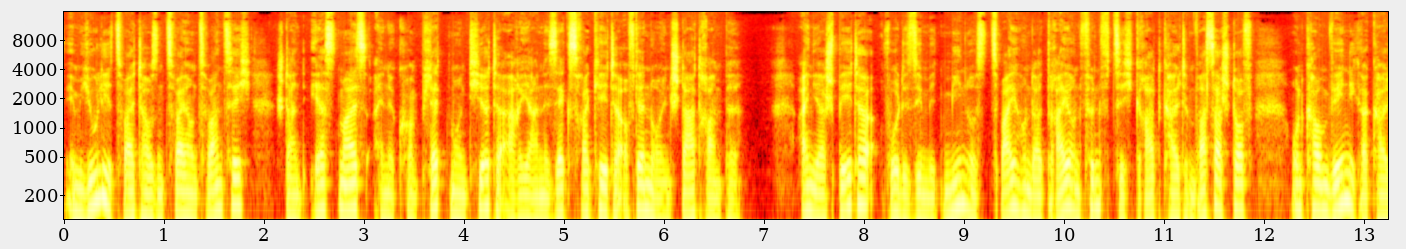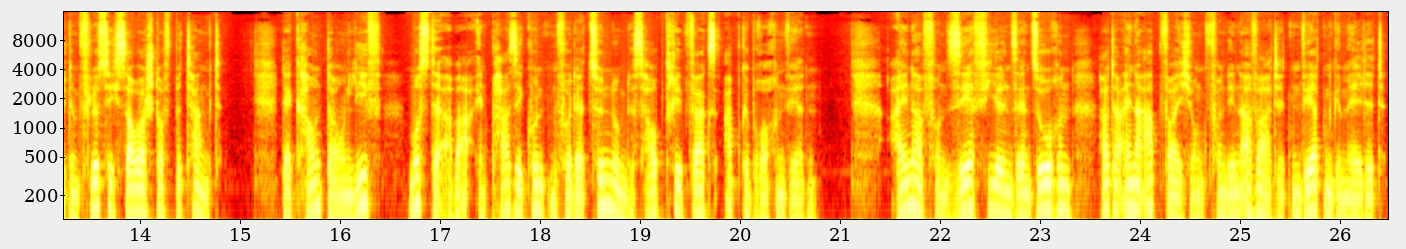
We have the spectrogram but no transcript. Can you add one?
Im Juli 2022 stand erstmals eine komplett montierte Ariane 6 Rakete auf der neuen Startrampe. Ein Jahr später wurde sie mit minus 253 Grad kaltem Wasserstoff und kaum weniger kaltem Flüssigsauerstoff betankt. Der Countdown lief, musste aber ein paar Sekunden vor der Zündung des Haupttriebwerks abgebrochen werden. Einer von sehr vielen Sensoren hatte eine Abweichung von den erwarteten Werten gemeldet.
